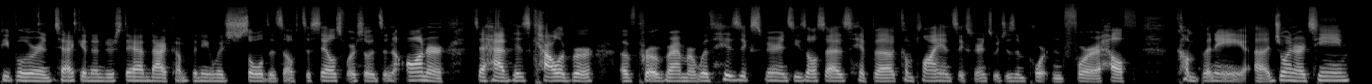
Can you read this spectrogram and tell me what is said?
people who are in tech and understand that company, which sold itself to Salesforce. So it's an honor to have his caliber of programmer with his experience. He's also has HIPAA compliance experience, which is important for a health company. Uh, join our team,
